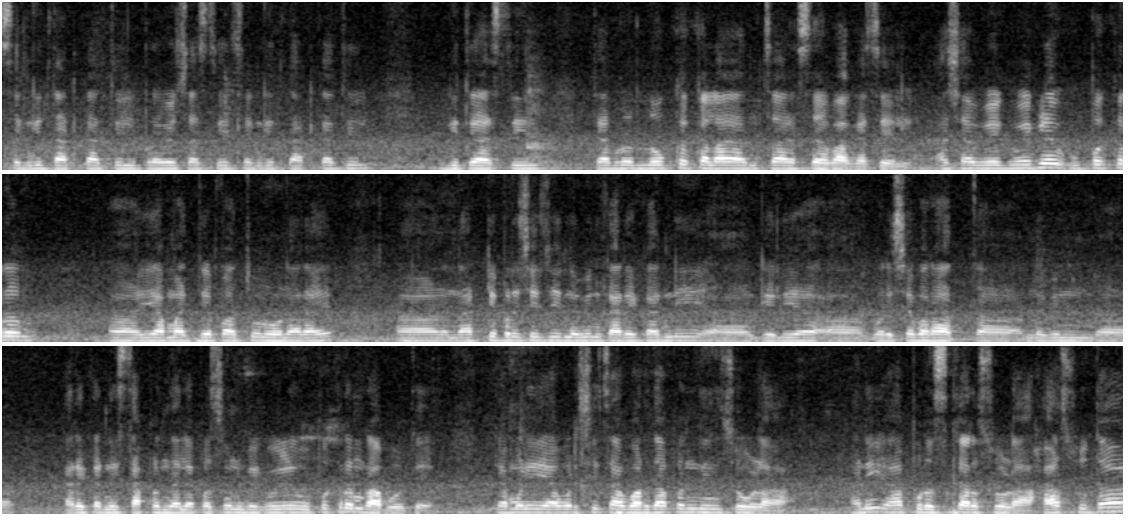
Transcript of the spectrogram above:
संगीत नाटकातील प्रवेश असतील संगीत नाटकातील गीते असतील त्याबरोबर लोककलांचा सहभाग असेल अशा वेगवेगळे उपक्रम या माध्यमातून होणार आहे. नाट्य परिषदेची नवीन कार्यकारिणी गेली वर्षभरात नवीन अ, कार्यकारिणी स्थापन झाल्यापासून वेगवेगळे उपक्रम राबवते. त्यामुळे यावर्षीचा वर्धापन दिन सोहळा आणि हा पुरस्कार सोहळा हा सुद्धा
